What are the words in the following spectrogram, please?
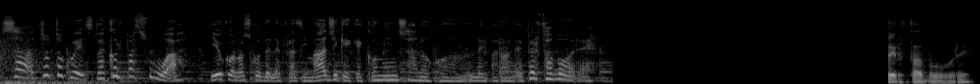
Sa, tutto questo è colpa sua. Io conosco delle frasi magiche che cominciano con le parole per favore. Per favore,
